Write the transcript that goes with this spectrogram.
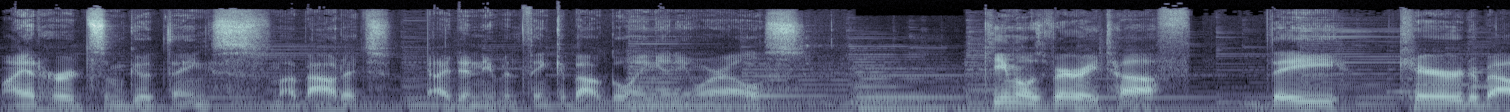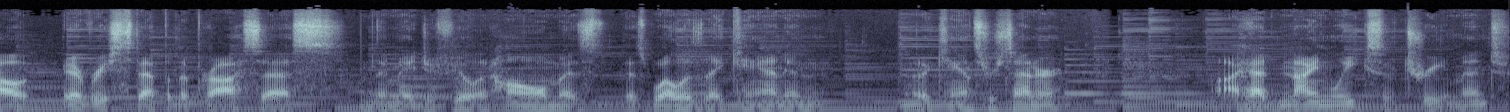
I had heard some good things about it. I didn't even think about going anywhere else. Chemo is very tough. They cared about every step of the process. They made you feel at home as, as well as they can in a cancer center. I had nine weeks of treatment,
